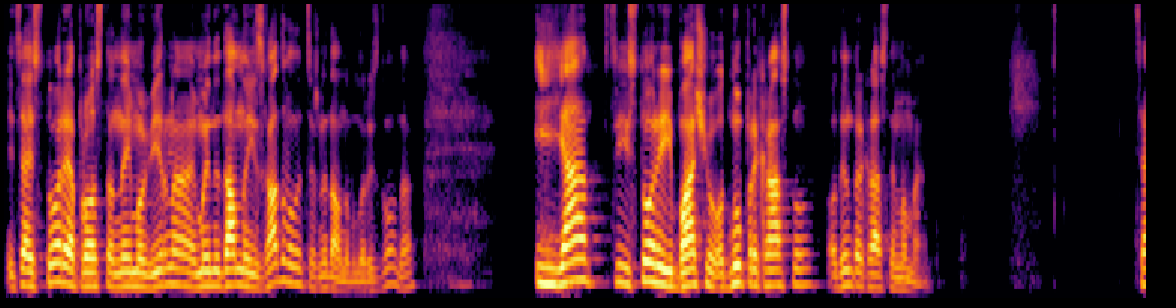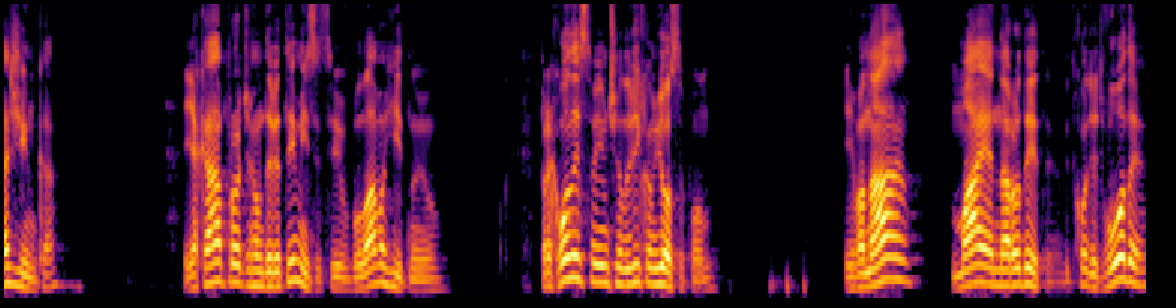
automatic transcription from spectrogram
і ця історія просто неймовірна. Ми недавно її згадували, це ж недавно було Різдво. Да? І я в цій історії бачу одну прекрасну, один прекрасний момент. ця жінка, яка протягом 9 місяців була вагітною, приходить своїм чоловіком Йосипом, і вона має народити. Відходять води,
